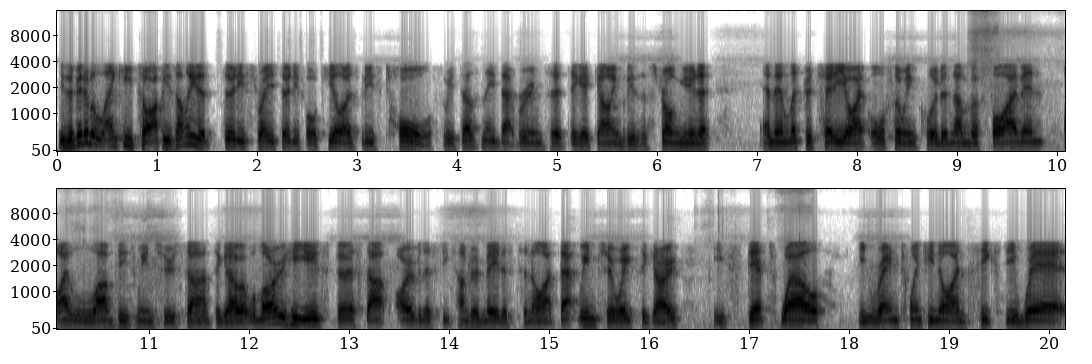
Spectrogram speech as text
He's a bit of a lanky type. He's only at 33, 34 kilos, but he's tall, so he does need that room to, to get going. But he's a strong unit. And then Lectra Teddy, I also included number five, and I loved his win two starts ago. Although he is first up over the 600 metres tonight, that win two weeks ago, he stepped well. He ran 29.60, where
